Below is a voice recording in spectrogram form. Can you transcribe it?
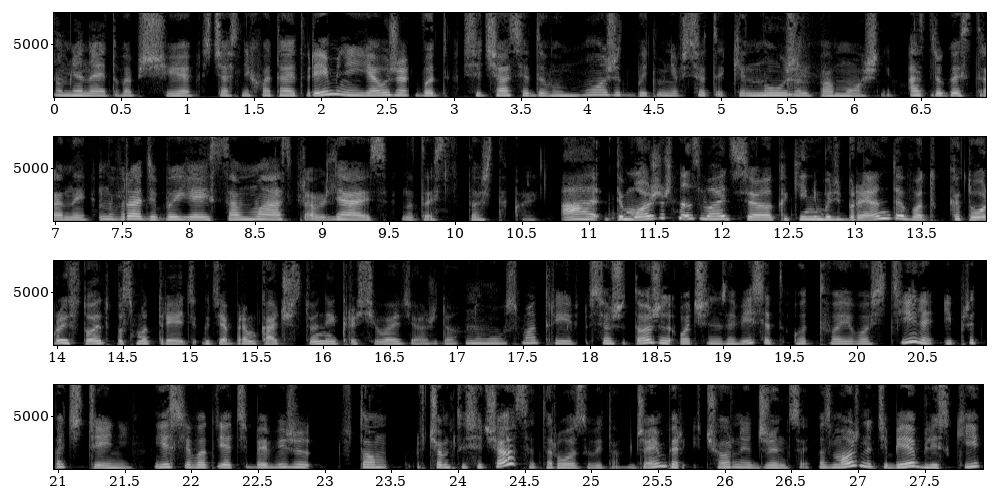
А у меня на это вообще сейчас не хватает времени. Я уже вот сейчас я думаю, может быть, мне все-таки нужен помощник. А с другой стороны, ну вроде бы я и сама справляюсь. Ну то есть тоже такое. А ты можешь назвать э, какие-нибудь бренды, вот, которые стоит посмотреть, где прям качественная и красивая одежда? Ну смотри, все же тоже очень зависит от твоего стиля стиля и предпочтений. Если вот я тебя вижу в том, в чем ты сейчас, это розовый там джемпер и черные джинсы. Возможно, тебе близки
